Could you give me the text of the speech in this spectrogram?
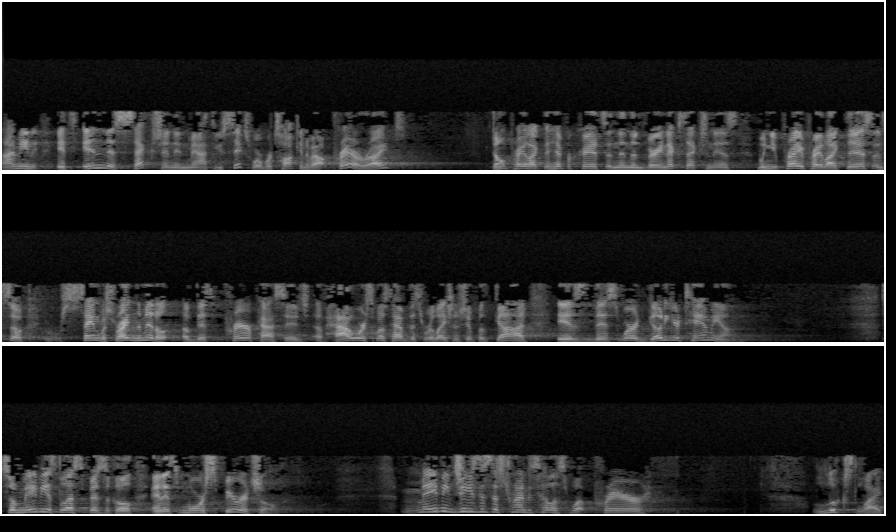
I mean, it's in this section in Matthew 6 where we're talking about prayer, right? Don't pray like the hypocrites. And then the very next section is when you pray, pray like this. And so, sandwiched right in the middle of this prayer passage of how we're supposed to have this relationship with God is this word go to your tamion. So maybe it's less physical and it's more spiritual. Maybe Jesus is trying to tell us what prayer looks like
